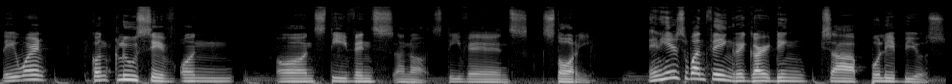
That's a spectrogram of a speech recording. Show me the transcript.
they weren't conclusive on on Steven's ano, Steven's story. And here's one thing regarding sa Polybius.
